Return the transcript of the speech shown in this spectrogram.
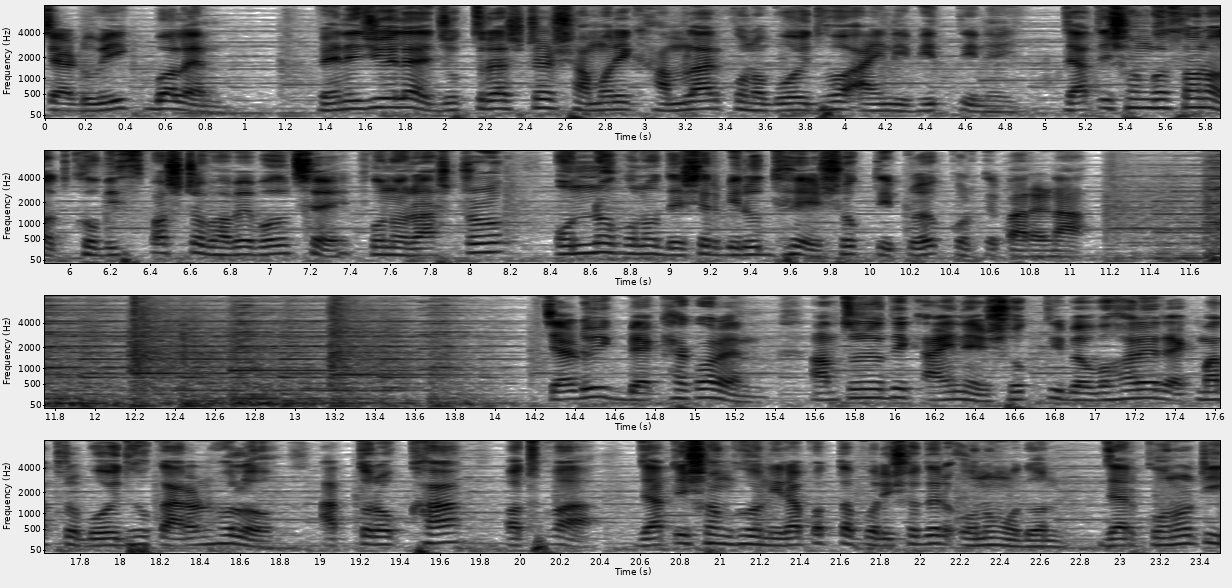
চ্যাডউইক বলেন ভেনেজুয়েলায় যুক্তরাষ্ট্রের সামরিক হামলার কোনো বৈধ আইনি ভিত্তি নেই। জাতিসংঘ সনদ খুব স্পষ্টভাবে বলছে, কোনো রাষ্ট্র অন্য কোনো দেশের বিরুদ্ধে শক্তি প্রয়োগ করতে পারে না। চ্যাডউইক ব্যাখ্যা করেন, আন্তর্জাতিক আইনে শক্তি ব্যবহারের একমাত্র বৈধ কারণ হল আত্মরক্ষা অথবা জাতিসংঘ নিরাপত্তা পরিষদের অনুমোদন, যার কোনোটি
